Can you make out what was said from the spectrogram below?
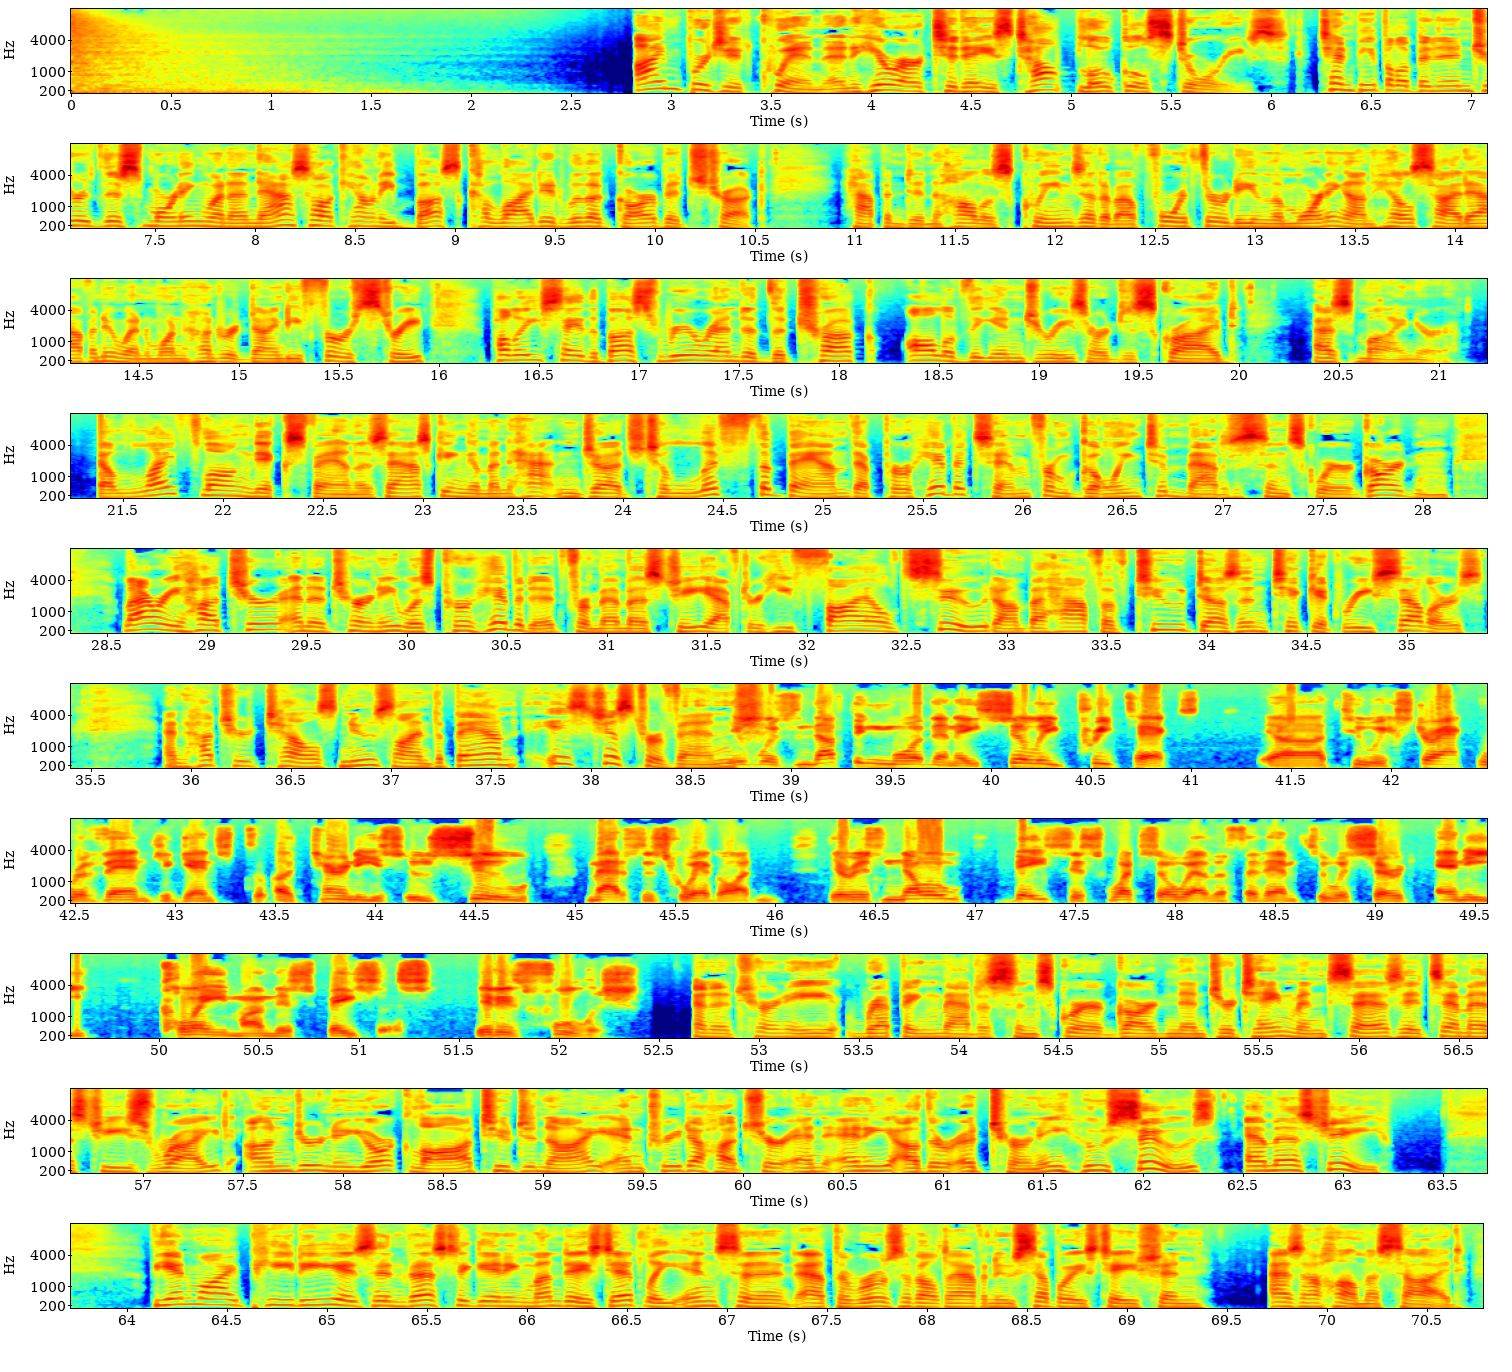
I'm Bridget Quinn, and here are today's top local stories. Ten people have been injured this morning when a Nassau County bus collided with a garbage truck. Happened in Hollis, Queens at about 4.30 in the morning on Hillside Avenue and 191st Street. Police say the bus rear-ended the truck. All of the injuries are described as minor. A lifelong Knicks fan is asking a Manhattan judge to lift the ban that prohibits him from going to Madison Square Garden. Larry Hutcher, an attorney, was prohibited from MSG after he filed suit on behalf of two dozen ticket resellers. And Hutcher tells Newsline the ban is just revenge. It was nothing more than a silly pretext uh, to extract revenge against attorneys who sue Madison Square Garden. There is no basis whatsoever for them to assert any claim on this basis. It is foolish. An attorney repping Madison Square Garden Entertainment says it's MSG's right under New York law to deny entry to Hutcher and any other attorney who sues MSG. The NYPD is investigating Monday's deadly incident at the Roosevelt Avenue subway station as a homicide.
